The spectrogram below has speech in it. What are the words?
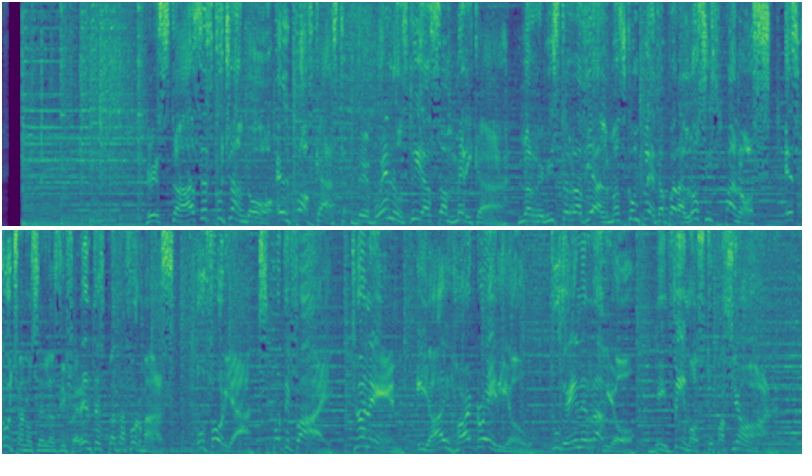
Estás escuchando el podcast de Buenos Días América, la revista radial más completa para los hispanos. Escúchanos en las diferentes plataformas: Euforia, Spotify, TuneIn y iHeartRadio. Tu DN Radio. Vivimos tu pasión.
